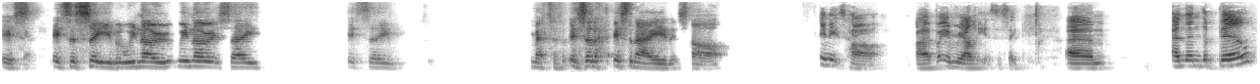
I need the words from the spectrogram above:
It's it's a C, but we know we know it's a it's a meta it's an it's an A in its heart. in its heart, uh, but in reality, it's a C. Um, and then the bill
